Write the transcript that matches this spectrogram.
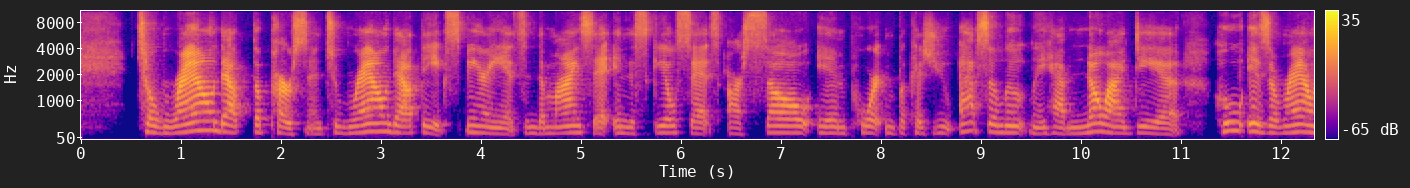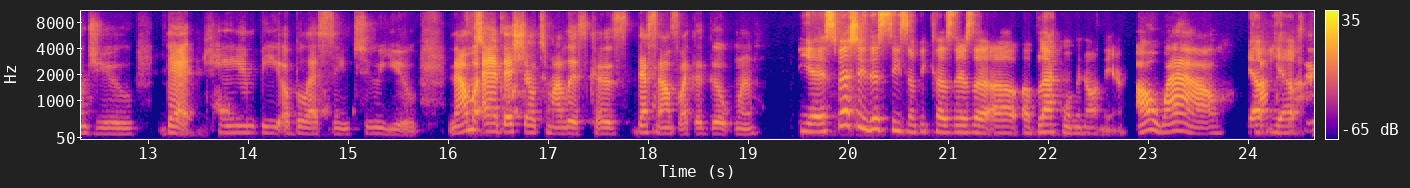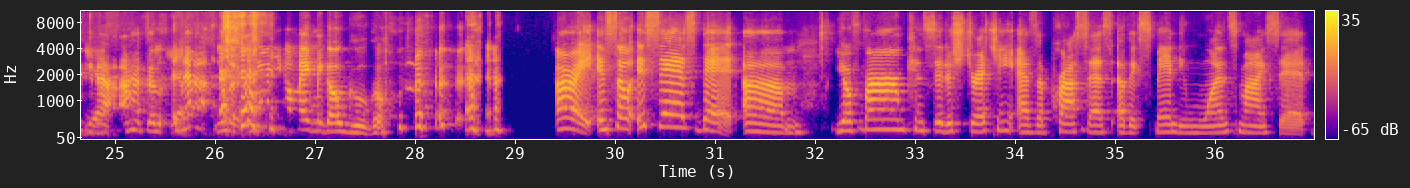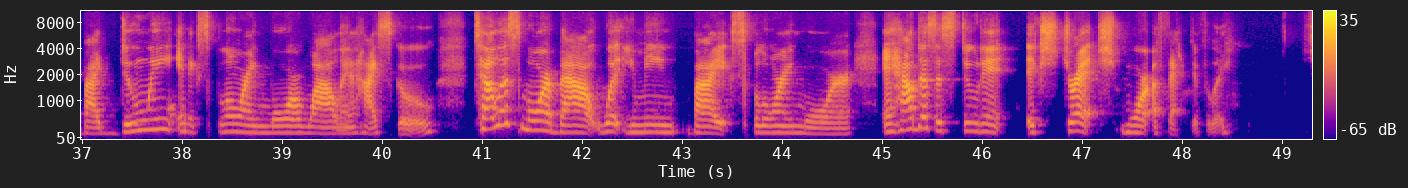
to round out the person, to round out the experience and the mindset and the skill sets are so important because you absolutely have no idea who is around you that can be a blessing to you. Now I'm gonna add that show to my list because that sounds like a good one. Yeah, especially this season because there's a, a, a black woman on there. Oh wow. Yep, yep. yep. I have to yep. now look, you're gonna make me go Google. All right. And so it says that um, your firm considers stretching as a process of expanding one's mindset by doing and exploring more while in high school. Tell us more about what you mean by exploring more and how does a student stretch more effectively?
